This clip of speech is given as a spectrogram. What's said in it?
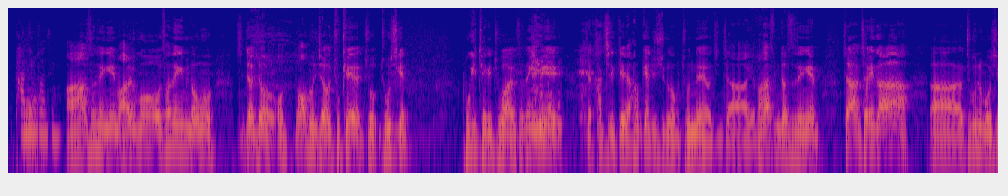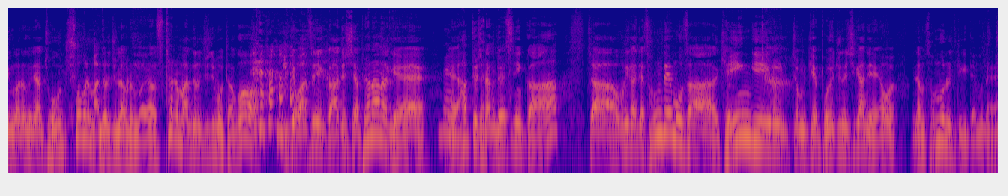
담임 어. 선생님. 아, 선생님. 아이고, 선생님이 너무, 진짜 저, 어, 너무 저 좋게, 조, 좋으시게, 보기 되게 좋아요. 선생님이 같이 이렇게 함께 해주시고 너무 좋네요, 진짜. 예, 반갑습니다, 선생님. 자, 저희가, 아, 두 분을 모신 거는 그냥 좋은 추억을 만들어주려고 그러는 거예요. 스타를 만들어주지 못하고, 이렇게 왔으니까 아저씨가 편안하게, 네. 예, 학교 자랑도 했으니까. 자, 우리가 이제 성대모사 개인기를 좀 이렇게 보여주는 시간이에요. 왜냐면 선물을 드리기 때문에.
